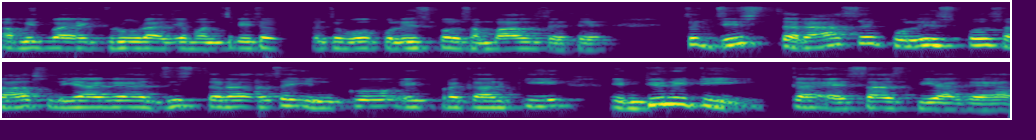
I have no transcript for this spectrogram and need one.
अमित भाई गृह राज्य मंत्री थे तो वो पुलिस को संभालते थे। तो जिस तरह से पुलिस को साथ लिया गया, जिस तरह से इनको एक प्रकार की इम्प्यूनिटी का एहसास दिया गया,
